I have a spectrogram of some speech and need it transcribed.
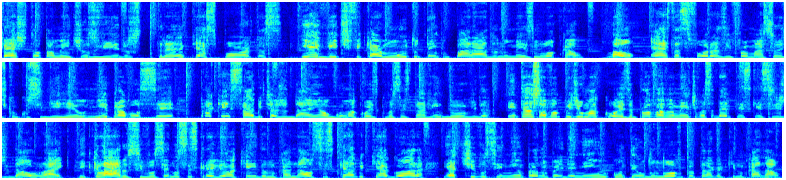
feche totalmente os vidros, tranque as portas e evite ficar muito tempo parado no mesmo local. Bom, essas foram as informações que eu consegui reunir para você, para quem sabe te ajudar em alguma coisa que você estava em dúvida. Então eu só vou pedir uma coisa, provavelmente você deve ter esquecido de dar o like. E claro, se você não se inscreveu aqui ainda no canal, se inscreve aqui agora e ativa o sininho para não perder nenhum conteúdo novo que eu trago aqui no canal.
